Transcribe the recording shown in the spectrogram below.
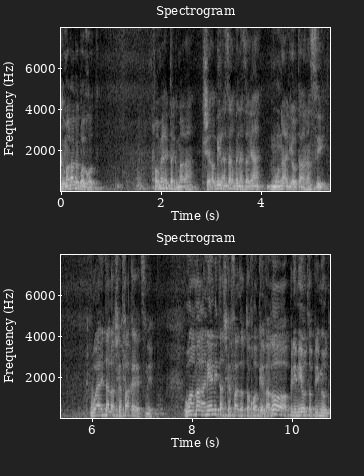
גמרא בברכות. אומרת הגמרא, כשרבי אלעזר בן עזריה מונה להיות הנשיא, הוא הייתה לו השקפה אחרת, שניר. הוא אמר, אני אין לי את ההשקפה הזאת תוכו כברו, פנימיות לא פנימיות.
